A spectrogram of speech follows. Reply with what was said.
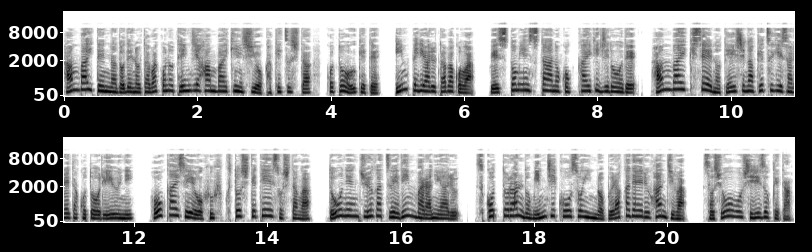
販売店などでのタバコの展示販売禁止を可決したことを受けて、インペリアルタバコはウェストミンスターの国会議事堂で販売規制の停止が決議されたことを理由に法改正を不服として提訴したが、同年10月エディンバラにあるスコットランド民事控訴院のブラカデール・ハンジは訴訟を退けた。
